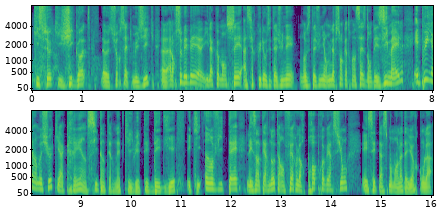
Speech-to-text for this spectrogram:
qui se qui gigote euh, sur cette musique. Euh, alors ce bébé, euh, il a commencé à circuler aux États-Unis aux États-Unis en 1996 dans des emails et puis il y a un monsieur qui a créé un site internet qui lui était dédié et qui invitait les internautes à en faire leur propre version et c'est à ce moment-là d'ailleurs qu'on l'a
